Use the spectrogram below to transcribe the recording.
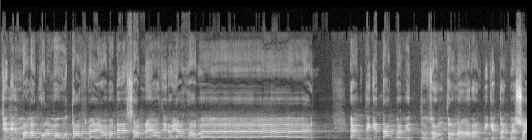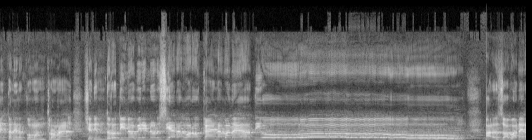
যেদিন মালাকুল মৌত আসবে, আমাদের সামনে হাজির হইয়া যাবে। একদিকে থাকবে মৃত্যু যন্ত্রণা, আর একদিকে থাকবে শয়তানের কুমন্ত্রণা। সেদিন দরদি নবীর নুর সিয়ারা কায়না বানায় দিও। আর জবানের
